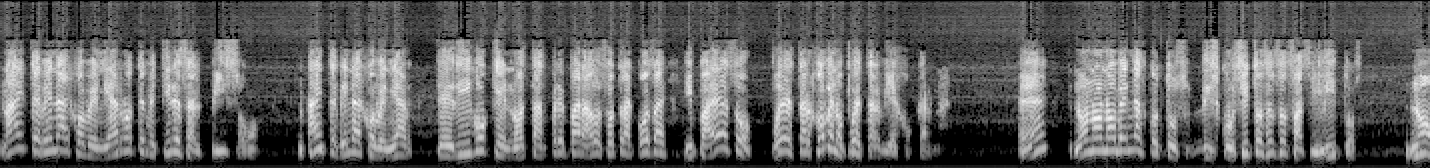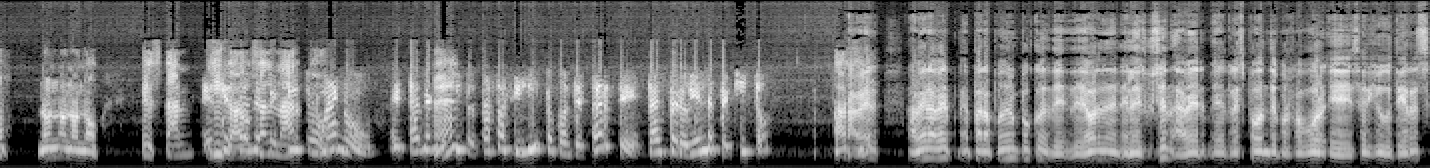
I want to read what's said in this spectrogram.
Nadie te viene a jovenear, no te me tires al piso. Nadie te viene a jovenear. Te digo que no estás preparado, es otra cosa. Y para eso, puede estar joven o puede estar viejo, carnal. ¿Eh? No, no, no vengas con tus discursitos esos facilitos. No, no, no, no, no. Están ligados al narco. Hermano. Estás de ¿Eh? pechito, está facilito contestarte. Estás pero bien de pechito. Ah, a ver, a ver, a ver, para poner un poco de, orden en la discusión, a ver, eh, responde por favor eh, Sergio Gutiérrez.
